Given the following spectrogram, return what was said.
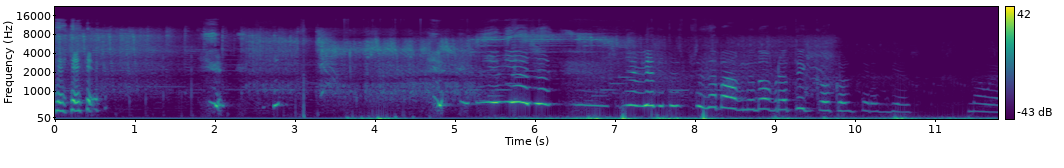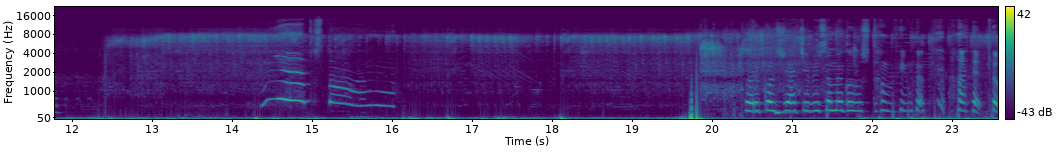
Nie wierzę! Nie wierzę, to jest przezabawne. Dobra, ty kokol teraz bierz. Na łeb. Nie, dostałem. no. Sorry, Kol, że ja ciebie samego zostawiłem, ale to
